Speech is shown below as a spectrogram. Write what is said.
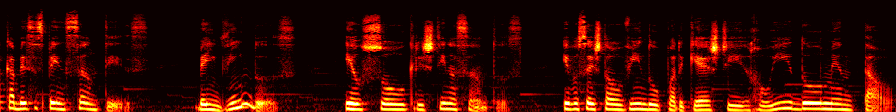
cabeças pensantes! Bem-vindos! Eu sou Cristina Santos e você está ouvindo o podcast Ruído Mental.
